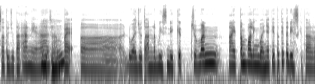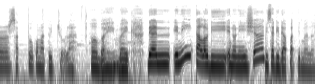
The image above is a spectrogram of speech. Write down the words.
satu jutaan ya Mm-mm. sampai eh, dua jutaan lebih sedikit. Cuman item paling banyak itu kita di sekitar 1,7 lah. Oh baik baik. Dan ini kalau di Indonesia bisa didapat di mana?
